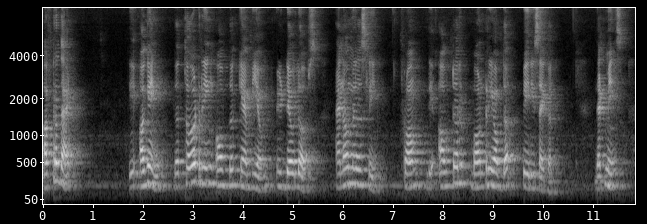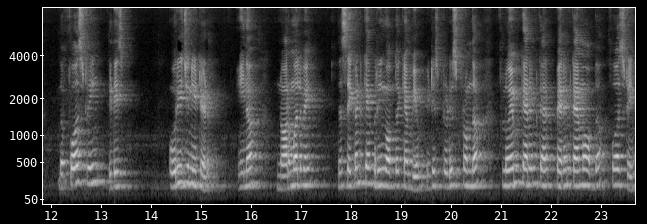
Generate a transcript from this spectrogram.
After that, again the third ring of the cambium it develops anomalously from the outer boundary of the pericycle. That means the first ring it is originated in a normal way. The second cam ring of the cambium it is produced from the phloem parenchyma of the first ring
